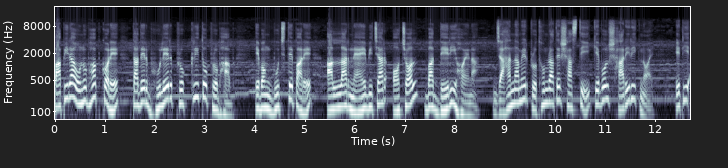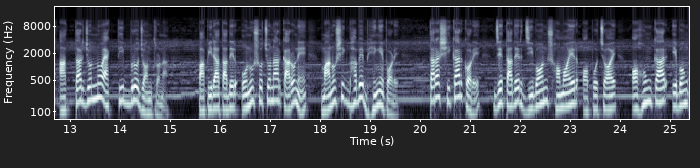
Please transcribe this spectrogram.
পাপীরা অনুভব করে তাদের ভুলের প্রকৃত প্রভাব এবং বুঝতে পারে আল্লাহর ন্যায় বিচার অচল বা দেরি হয় না। জাহান্নামের প্রথম রাতের শাস্তি কেবল শারীরিক নয়, এটি আত্মার জন্য এক তীব্র যন্ত্রণা। পাপীরা তাদের অনুশোচনার কারণে মানসিকভাবে ভেঙে পড়ে। তারা স্বীকার করে যে তাদের জীবন সময়ের অপচয় অহংকার এবং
